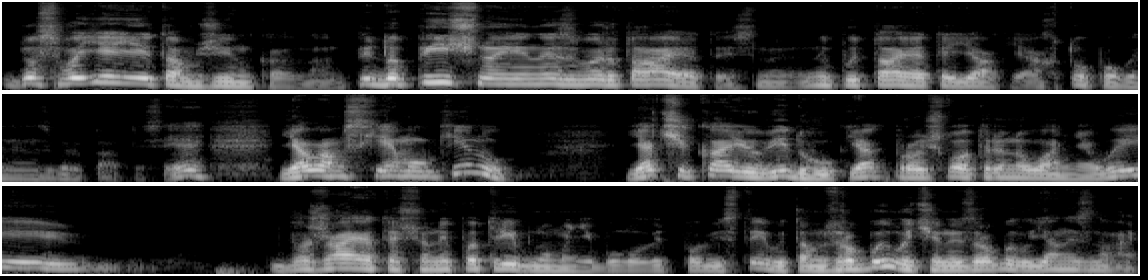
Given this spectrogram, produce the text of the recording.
до своєї там жінка підопічної не звертаєтесь, не питаєте, як я, а хто повинен звертатися? Я, я вам схему кинув, я чекаю відгук, як пройшло тренування. Ви вважаєте, що не потрібно мені було відповісти. Ви там зробили чи не зробили, я не знаю.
